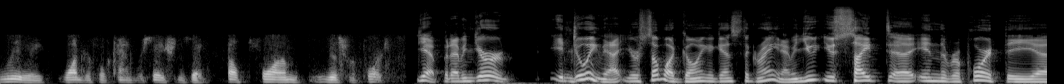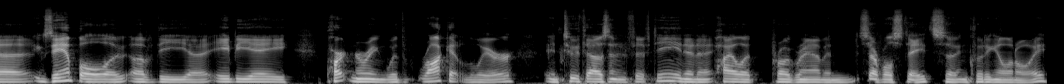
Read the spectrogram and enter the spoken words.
really wonderful conversations that helped form this report. Yeah, but I mean, you're in doing that, you're somewhat going against the grain. I mean, you you cite uh, in the report the uh, example of, of the uh, ABA partnering with Rocket Lawyer in 2015 in a pilot program in several states, uh, including Illinois,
